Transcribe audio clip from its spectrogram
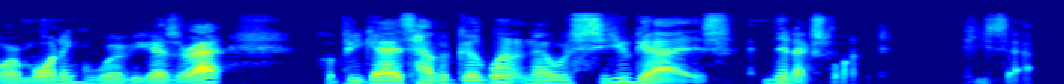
or morning, wherever you guys are at. Hope you guys have a good one, and I will see you guys in the next one. Peace out.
